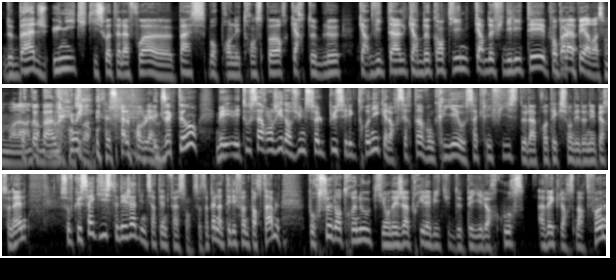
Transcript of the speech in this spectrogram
de badge unique qui soit à la fois euh, passe pour prendre les transports, carte bleue, carte vitale, carte de cantine, carte de fidélité. Faut pas la perdre à ce moment-là. Pourquoi hein, pas même, C'est ça le problème. Exactement. Mais, mais, tout ça rangé dans une seule puce électronique. Alors certains vont crier au sacrifice de la protection des données personnelles, sauf que ça existe déjà d'une certaine façon. Ça s'appelle un téléphone portable. Pour ceux d'entre nous qui ont déjà pris l'habitude de payer leurs courses avec leur smartphone,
